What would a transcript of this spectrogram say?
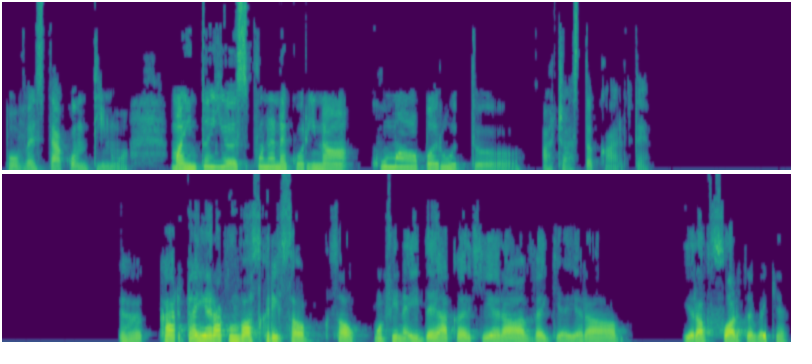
Povestea continuă. Mai întâi uh, spune-ne, Corina, cum a apărut uh, această carte? Ă, cartea era cumva scrisă, sau, în fine, ideea cărții era veche, era, era foarte veche.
